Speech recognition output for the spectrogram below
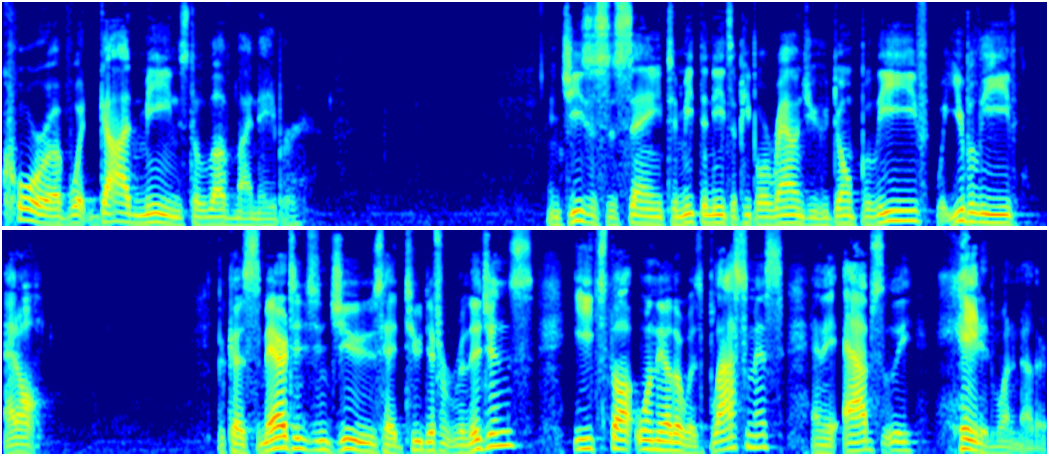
core of what God means to love my neighbor. And Jesus is saying to meet the needs of people around you who don't believe what you believe at all. because Samaritans and Jews had two different religions. Each thought one the other was blasphemous, and they absolutely hated one another.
